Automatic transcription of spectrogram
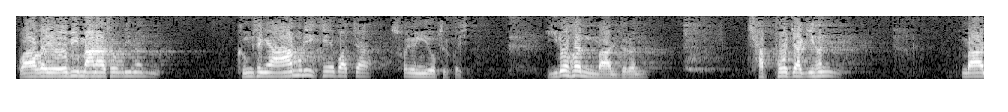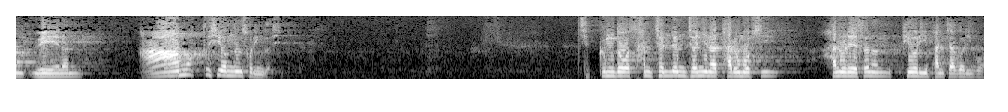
과거에 업이 많아서 우리는 금생에 아무리 해봤자 소용이 없을 것이다. 이러한 말들은 자포자기한 말 외에는 아무 뜻이 없는 소리인 것입니다. 지금도 삼천년 전이나 다름없이 하늘에서는 별이 반짝거리고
